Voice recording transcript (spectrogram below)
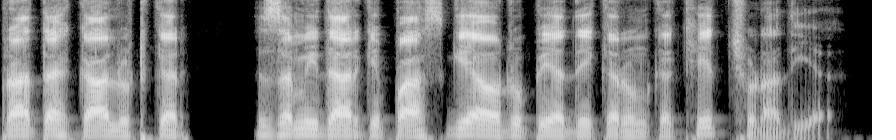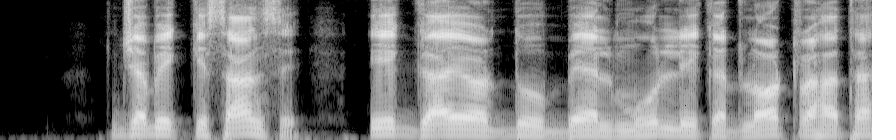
प्रातःकाल उठकर जमींदार के पास गया और रुपया देकर उनका खेत छुड़ा दिया। जब एक किसान से एक गाय और दो बैल मोल लेकर लौट रहा था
